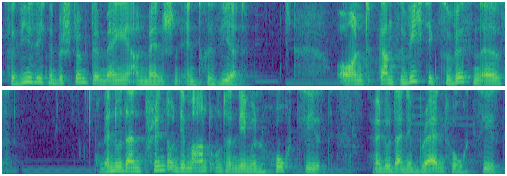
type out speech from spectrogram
für die sich eine bestimmte Menge an Menschen interessiert. Und ganz wichtig zu wissen ist, wenn du dein Print-on-Demand-Unternehmen hochziehst, wenn du deine Brand hochziehst,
